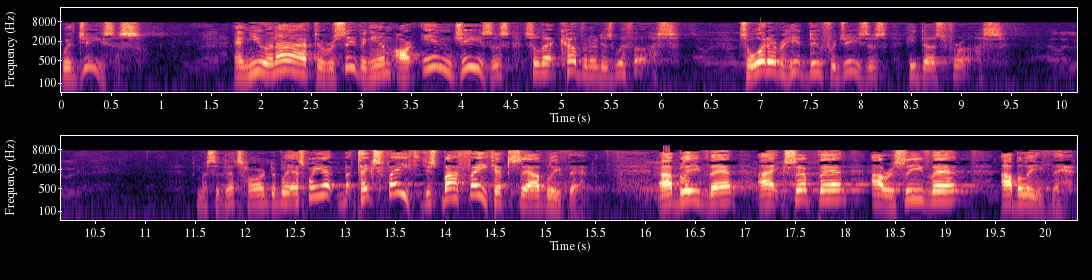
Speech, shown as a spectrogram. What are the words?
with Jesus. And you and I, after receiving Him, are in Jesus, so that covenant is with us. So whatever He'd do for Jesus, He does for us. I said, that's hard to believe. That's why it takes faith. Just by faith, you have to say, I believe that. I believe that. I accept that. I receive that. I believe that.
